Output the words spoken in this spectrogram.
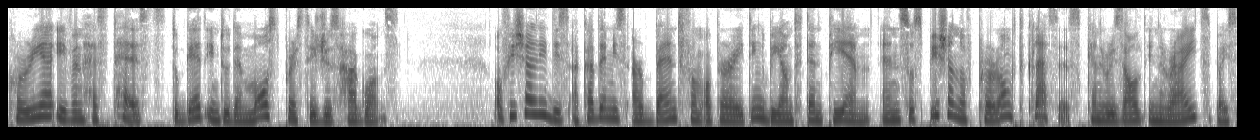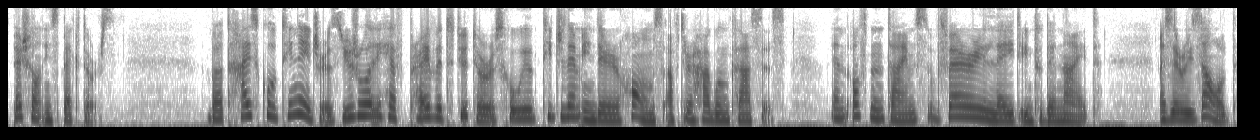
Korea even has tests to get into the most prestigious hagwons. Officially, these academies are banned from operating beyond 10 pm, and suspicion of prolonged classes can result in raids by special inspectors. But high school teenagers usually have private tutors who will teach them in their homes after hagwon classes, and oftentimes very late into the night. As a result,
